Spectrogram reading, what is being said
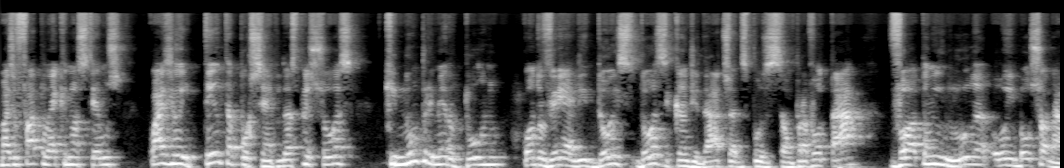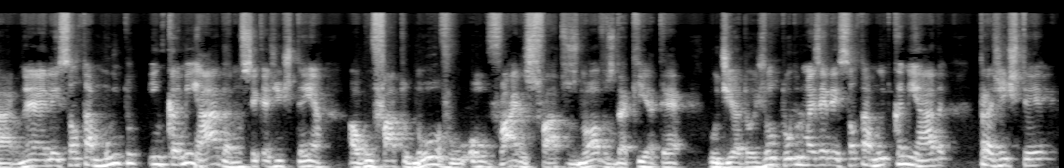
Mas o fato é que nós temos quase 80% das pessoas que, num primeiro turno, quando vem ali dois, 12 candidatos à disposição para votar, votam em Lula ou em Bolsonaro. Né? A eleição está muito encaminhada, a não ser que a gente tenha algum fato novo ou vários fatos novos daqui até o dia 2 de outubro, mas a eleição está muito caminhada para a gente ter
